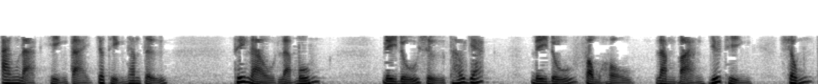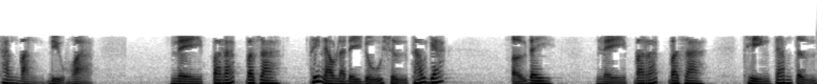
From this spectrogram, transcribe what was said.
an lạc hiện tại cho thiện nam tử. Thế nào là bốn? Đầy đủ sự tháo giác, đầy đủ phòng hộ, làm bạn với thiện, sống thăng bằng điều hòa. Này Parabhaja, thế nào là đầy đủ sự tháo giác? Ở đây, này Parabhaja, thiện nam tử,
